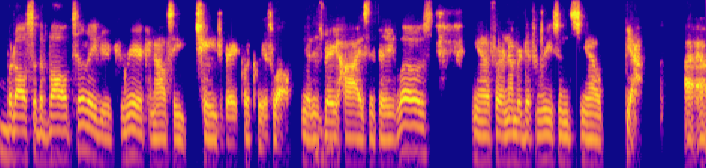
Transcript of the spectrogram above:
but also the volatility of your career can obviously change very quickly as well. You know, there's very mm-hmm. highs, there's very lows. You know, for a number of different reasons. You know, yeah, I, I,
